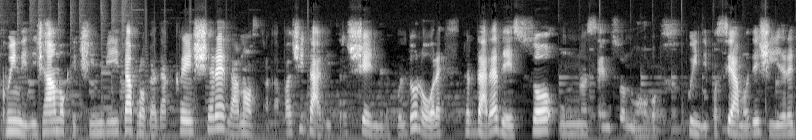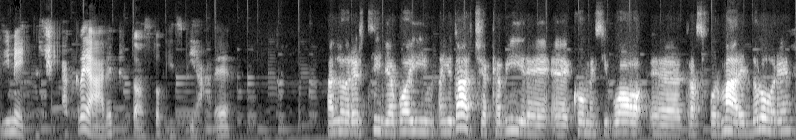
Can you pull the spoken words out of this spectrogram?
Quindi diciamo che ci invita proprio ad accrescere la nostra capacità di trascendere quel dolore per dare ad esso un senso nuovo. Quindi possiamo decidere di metterci a creare piuttosto che spiare. Allora Ersilia, puoi aiutarci a capire eh, come si può eh, trasformare il dolore?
